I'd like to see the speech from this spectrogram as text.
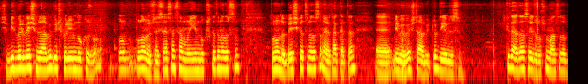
Şimdi 1 bölü 5 mi daha büyük 3 bölü 29 mu? Bunu bulamıyorsan istersen sen bunu 29 katını alırsın. Bunun da 5 katını alırsın. Evet hakikaten e, 1 bölü 5 daha büyüktür diyebilirsin. Ki zaten sayı doğrusu mantığı da.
